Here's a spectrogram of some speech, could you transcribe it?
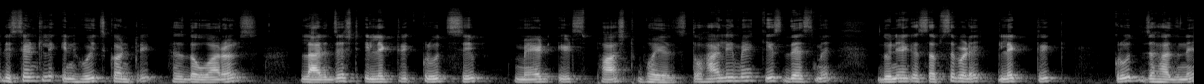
recently in which country has the world's largest electric cruise ship made its first voyage तो हाल ही में किस देश में दुनिया के सबसे बड़े इलेक्ट्रिक क्रूज जहाज़ ने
